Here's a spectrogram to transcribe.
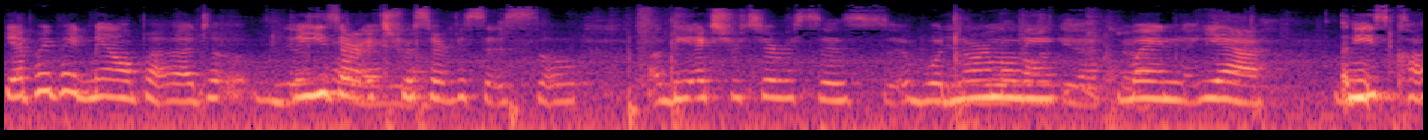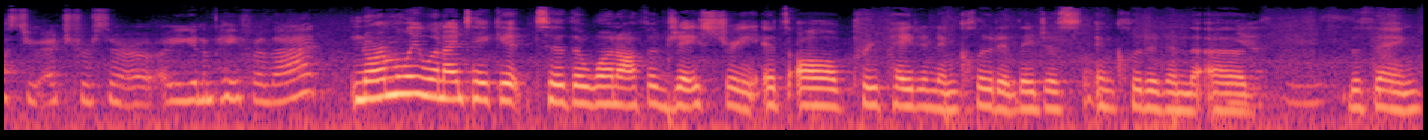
Yeah, prepaid mail, but uh, these are extra services. So the extra services would This normally, cost you extra. when yeah, these cost you extra. So are you gonna pay for that? Normally, when I take it to the one off of J Street, it's all prepaid and included. They just included in the uh, Yes, the thing.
